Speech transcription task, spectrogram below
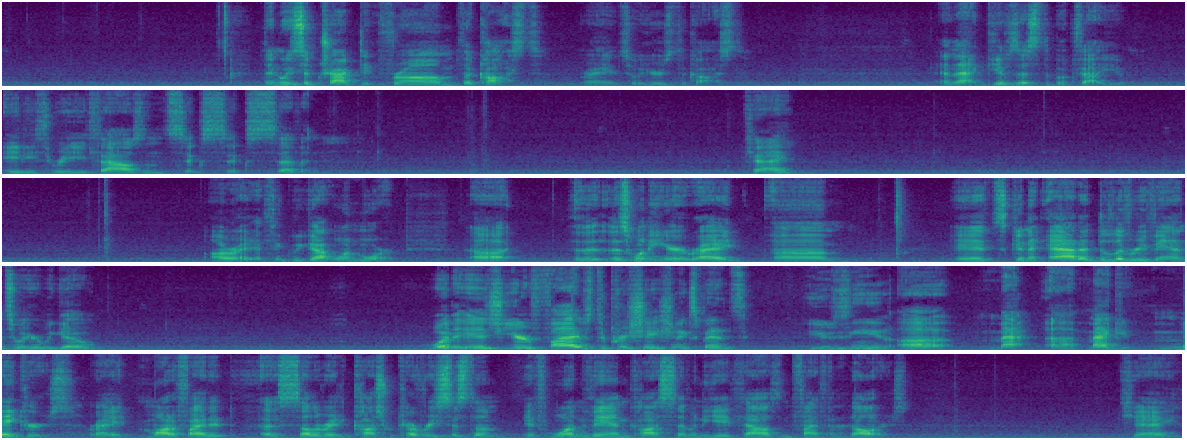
Then we subtract it from the cost, right? So here's the cost. And that gives us the book value. 83,667. Okay. All right, I think we got one more. Uh, th this one here, right? Um, it's going to add a delivery van, so here we go. What is year five's depreciation expense using uh, uh, mac- MACRS, right? Modified accelerated cost recovery system. If one van costs seventy-eight thousand five hundred dollars. Okay.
